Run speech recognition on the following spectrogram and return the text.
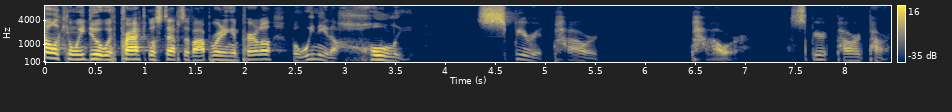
only can we do it with practical steps of operating in parallel, but we need a holy, spirit powered power spirit powered power.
